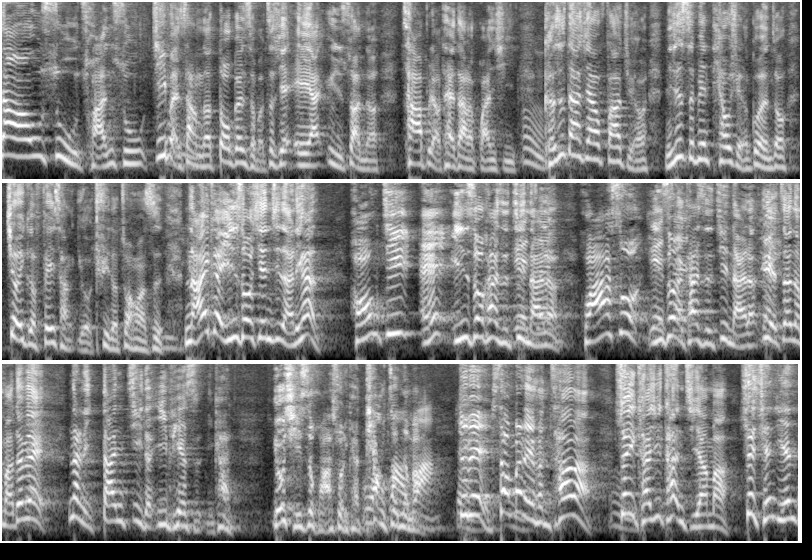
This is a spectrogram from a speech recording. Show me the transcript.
高速传输基本上呢，都跟什么这些 AI 运算呢，差不了太大的关系。嗯，可是大家要发觉哦，你在这边挑选的过程中，就一个非常有趣的状况是，哪一个营收先进来？你看宏基，哎，营收开始进来了；华硕营收也开始进来了，月增了嘛，对不对？那你单季的 EPS，你看，尤其是华硕，你看跳增了嘛，对不对？上半年很差嘛，所以开始探底啊嘛，所以前几天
